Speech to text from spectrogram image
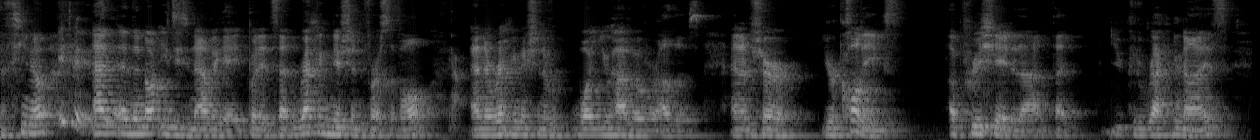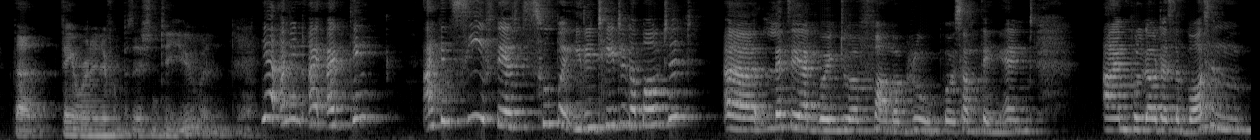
you know. It is, and and they're not easy to navigate. But it's that recognition first of all, Yeah. and a recognition of what you have over others. And I'm sure your colleagues appreciated that that you could recognize that they were in a different position to you, and yeah. Yeah, I mean, I, I think I can see if they're super irritated about it. Uh, let's say I'm going to a farmer group or something and I'm pulled out as the boss, and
